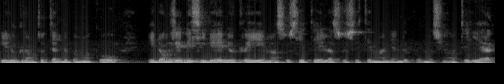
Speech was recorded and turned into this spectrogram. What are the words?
et le Grand Hôtel de Bamako. Et donc, j'ai décidé de créer ma société, la Société malienne de promotion hôtelière,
